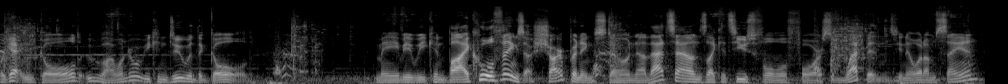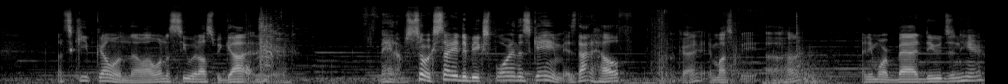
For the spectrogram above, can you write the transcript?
We're getting gold. Ooh, I wonder what we can do with the gold. Maybe we can buy cool things. A sharpening stone. Now that sounds like it's useful for some weapons. You know what I'm saying? Let's keep going though. I want to see what else we got in here. Man, I'm so excited to be exploring this game. Is that health? Okay, it must be. Uh-huh. Any more bad dudes in here?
